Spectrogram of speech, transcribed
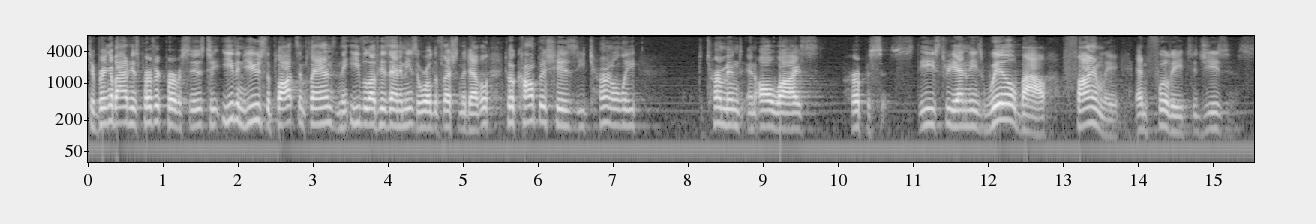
to bring about his perfect purposes, to even use the plots and plans and the evil of his enemies, the world, the flesh, and the devil, to accomplish his eternally determined and all wise purposes. These three enemies will bow finally and fully to Jesus.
